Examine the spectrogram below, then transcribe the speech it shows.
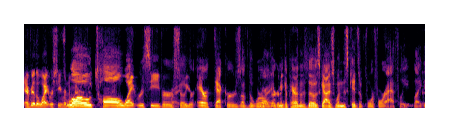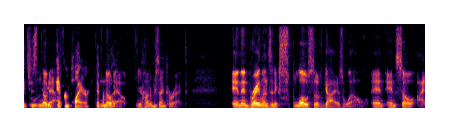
every other white receiver, low, tall white receiver. Right. So your Eric Deckers of the world. Right. They're going to compare those those guys when this kid's a four four athlete. Like it's just no doubt different player. Different. No player. doubt. You're 100 percent mm-hmm. correct and then Braylon's an explosive guy as well. And and so I,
